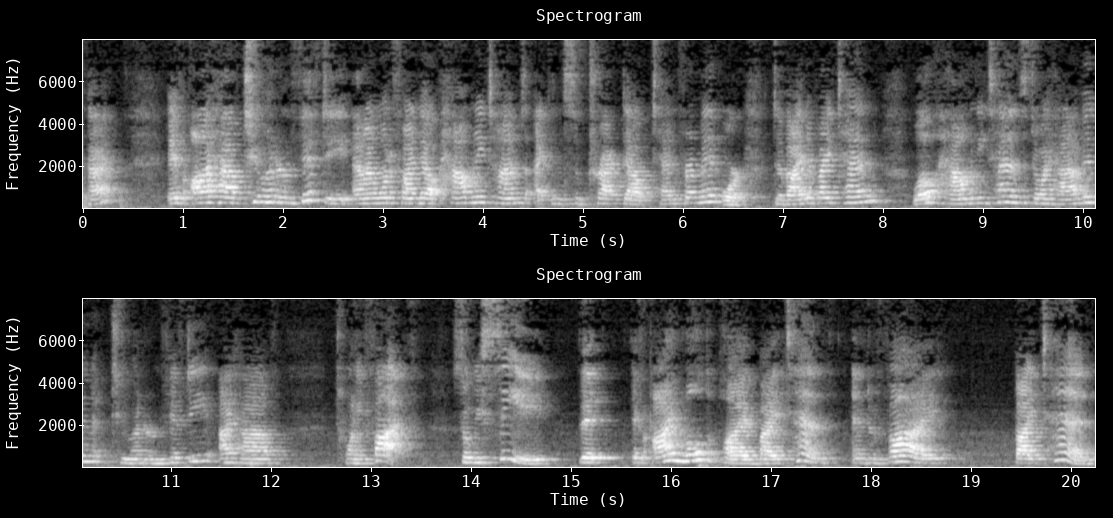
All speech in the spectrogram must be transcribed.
Okay? If I have 250 and I want to find out how many times I can subtract out 10 from it or divide it by 10, well, how many 10s do I have in 250? I have 25. So we see that if I multiply by a tenth and divide by 10,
